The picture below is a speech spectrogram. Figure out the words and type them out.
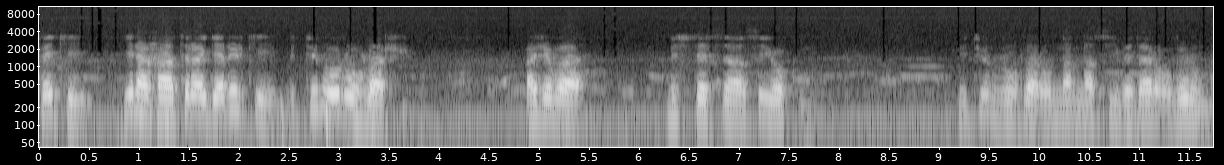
Peki yine hatıra gelir ki bütün o ruhlar acaba müstesnası yok mu? Bütün ruhlar ondan nasip eder olur mu?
